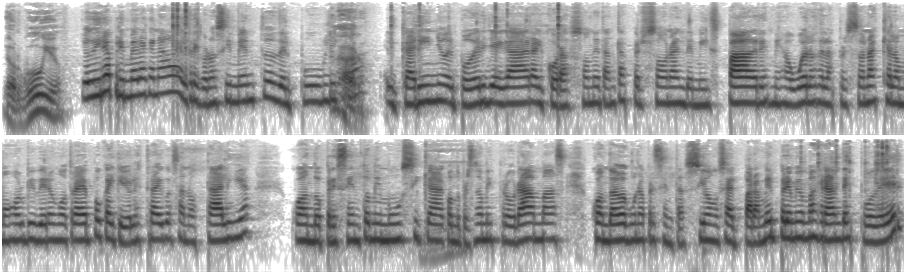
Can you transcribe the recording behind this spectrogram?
de orgullo. Yo diría primero que nada el reconocimiento del público, Claro. el cariño, el poder llegar al corazón de tantas personas, el de mis padres, mis abuelos, de las personas que a lo mejor vivieron otra época y que yo les traigo esa nostalgia cuando presento mi música, cuando presento mis programas, cuando hago alguna presentación. O sea, para mí el premio más grande es poder,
